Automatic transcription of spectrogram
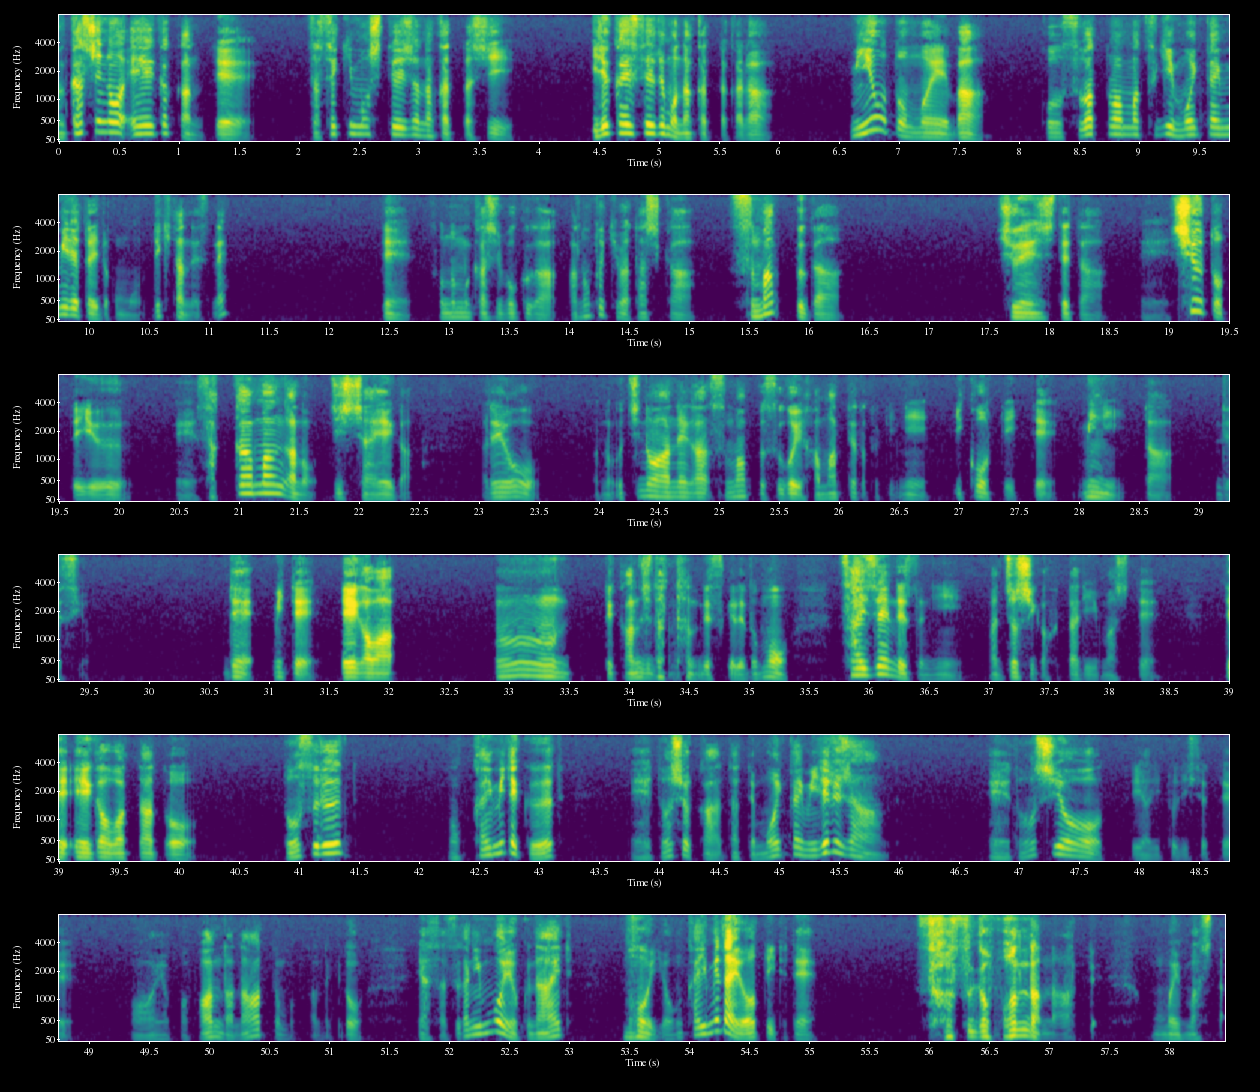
昔の映画館って座席も指定じゃなかったし、入れ替え制でもなかったから、見ようと思えば、こう座ったまま次もう一回見れたりとかもできたんですね。で、その昔僕が、あの時は確か、スマップが主演してた、えーシュートっていう、えーサッカー漫画の実写映画、あれを、あのうちの姉がスマップすごいハマってた時に行こうって言って見に行ったんですよ。で、見て映画は、うーんって感じだったんですけれども、最前列に、ま、女子が2人いまして、で、映画終わった後、どうする？もう一回見てく？え、どうしようか？だってもう一回見れるじゃん。え、どうしよう？ってやりとりしてて、ああ、やっぱファンだなって思ったんだけど、いや、さすがにもう良くない？もう4回目だよって言ってて、さすがファンだなって思いました。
